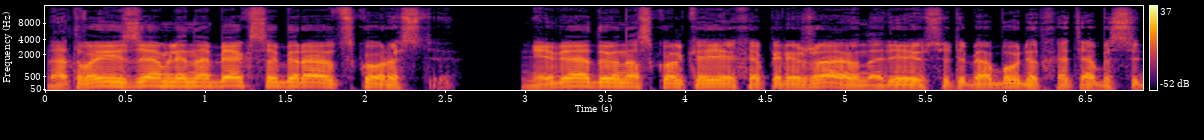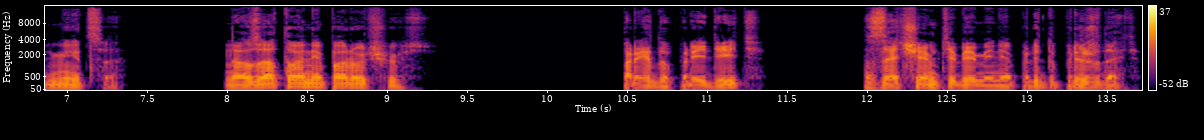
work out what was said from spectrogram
На твои земли набег собирают скорости. Не ведаю, насколько я их опережаю, надеюсь, у тебя будет хотя бы седмица. Но зато не поручусь». «Предупредить? Зачем тебе меня предупреждать?»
